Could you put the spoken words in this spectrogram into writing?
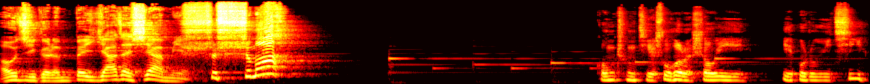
好几个人被压在下面。是什么？工程结束后的收益也不如预期，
